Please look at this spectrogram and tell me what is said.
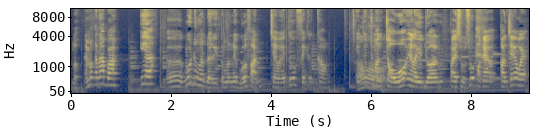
loh emang kenapa iya gue dengar dari temennya gue Van cewek itu fake account itu Oh. cuman cowok yang lagi jualan pie susu pakai account cewek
